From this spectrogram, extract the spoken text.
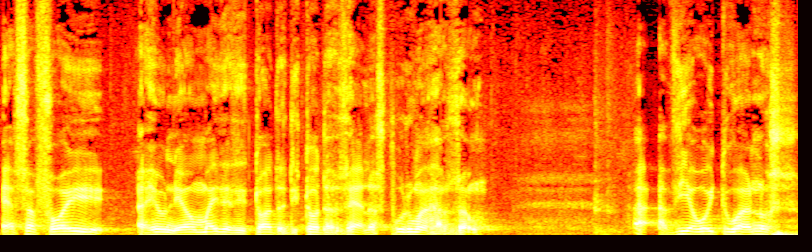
essa foi a reunião mais exitosa de todas elas por uma razão. Havia oito anos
